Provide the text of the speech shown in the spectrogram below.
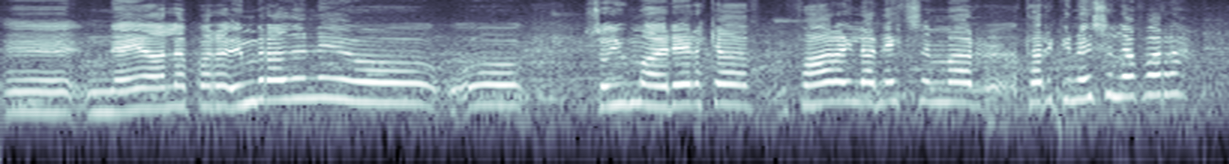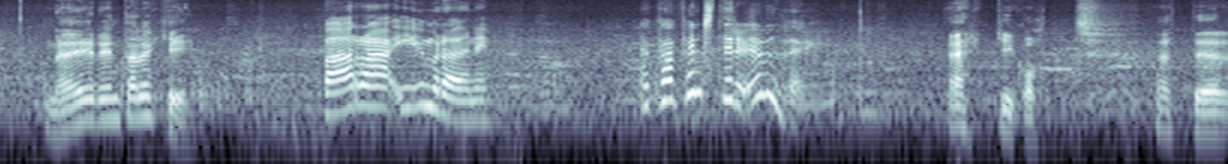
Uh, nei, aðalega bara umræðunni og, og svo jú maður er ekki að fara í neitt sem maður þarf ekki nöðsynlega að fara. Nei, reyndar ekki. Bara í umræðunni. En hvað finnst þér um þau? Ekki gott. Þetta er,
